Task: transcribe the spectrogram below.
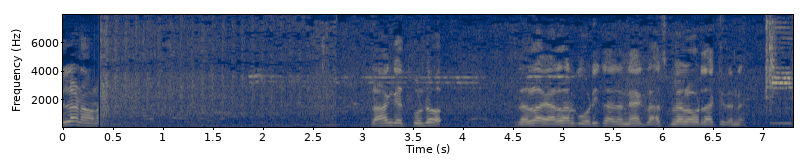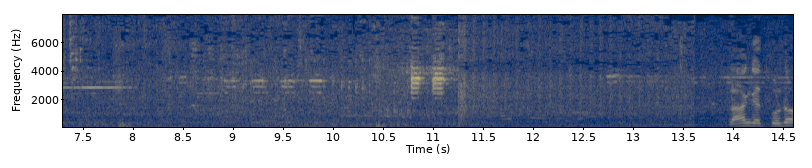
ಎಲ್ಲ ನಾವು ಲಾಂಗ್ ಎತ್ಕೊಂಡು ಇದೆಲ್ಲ ಎಲ್ಲರಿಗೂ ಹೊಡಿತಾ ಇದ್ದಾನೆ ಗ್ಲಾಸ್ಗಳೆಲ್ಲ ಹೊಡೆದಾಕಿದ್ದಾನೆ. ಲಾಂಗ್ ಎತ್ಕೊಂಡು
